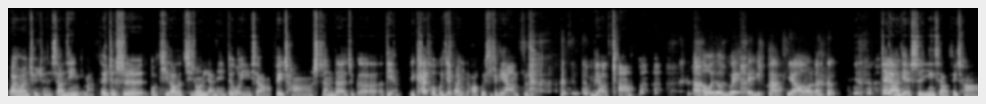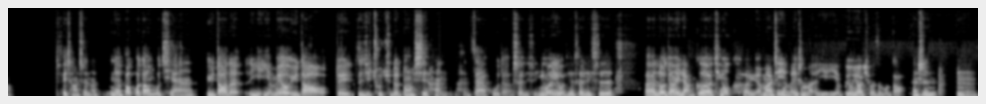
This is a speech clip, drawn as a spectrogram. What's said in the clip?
完完全全的相信你嘛。所以这是我提到的其中的两点，对我印象非常深的这个点。一开头会介绍你的话，会是这个样子，比较长。啊，我都被被你夸飘了。这两点是印象非常非常深的。那包括到目前遇到的，也也没有遇到对自己出去的东西很很在乎的设计师。因为有些设计师，呃，漏掉一两个情有可原嘛，这也没什么，也也不用要求这么高。但是，嗯，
